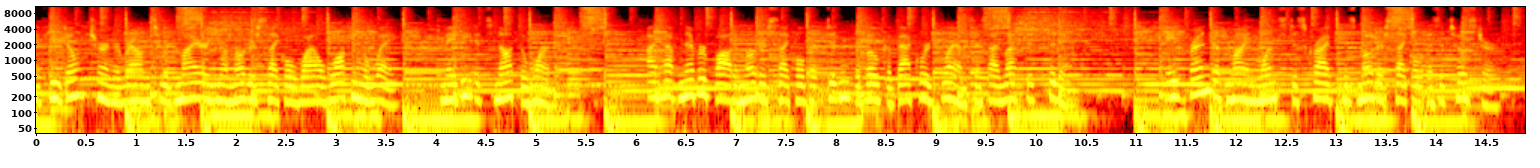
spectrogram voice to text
if you don't turn around to admire your motorcycle while walking away, maybe it's not the one. I have never bought a motorcycle that didn't evoke a backward glance as I left it sitting. A friend of mine once described his motorcycle as a toaster.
